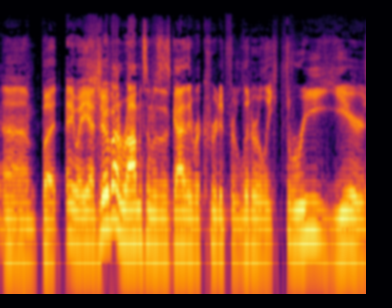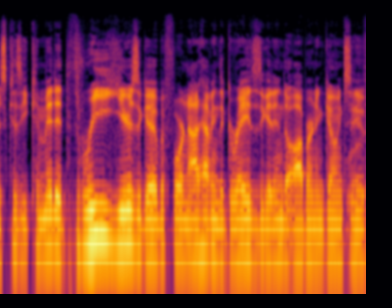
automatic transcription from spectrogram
Um, but anyway, yeah, Jovon Robinson was this guy they recruited for literally three years because he committed three years ago before not having the grades to get into Auburn and going to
